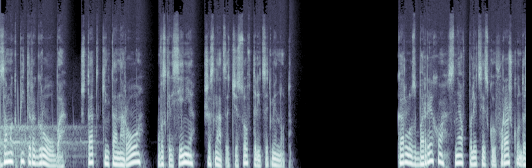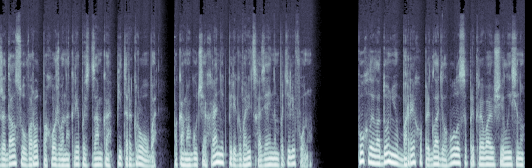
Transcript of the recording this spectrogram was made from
Замок Питера Гроуба, штат Кинтана-Роо, воскресенье, 16 часов 30 минут. Карлос Баррехо, сняв полицейскую фуражку, дожидался у ворот похожего на крепость замка Питера Гроуба, пока могучий охранник переговорит с хозяином по телефону. Пухлой ладонью Баррехо пригладил волосы, прикрывающие лысину,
